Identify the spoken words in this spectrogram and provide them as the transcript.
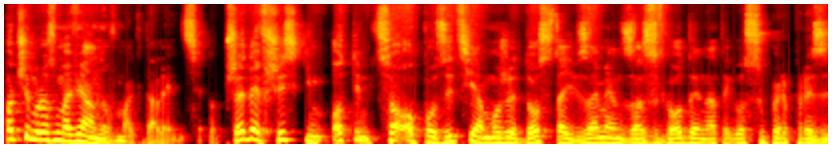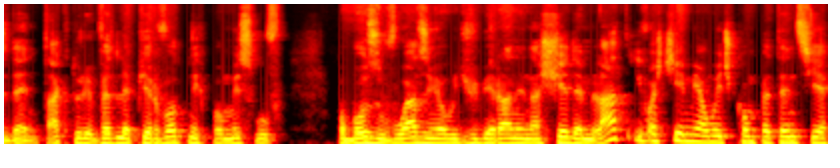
o czym rozmawiano w Magdalence? No przede wszystkim o tym, co opozycja może dostać w zamian za zgodę na tego superprezydenta, który wedle pierwotnych pomysłów obozu władzy miał być wybierany na 7 lat i właściwie miał mieć kompetencje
